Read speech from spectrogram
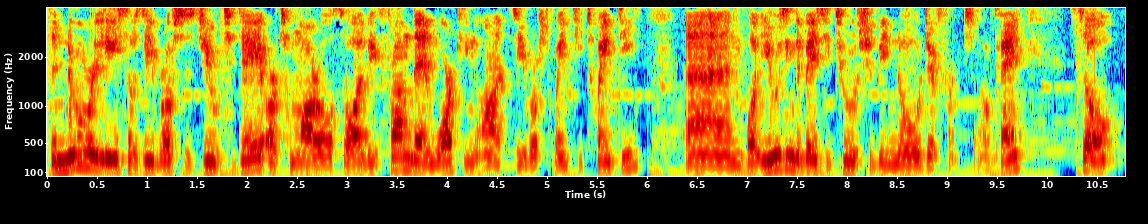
The new release of ZBrush is due today or tomorrow, so I'll be from then working on ZBrush 2020. Um, but using the basic tools should be no different, okay? So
